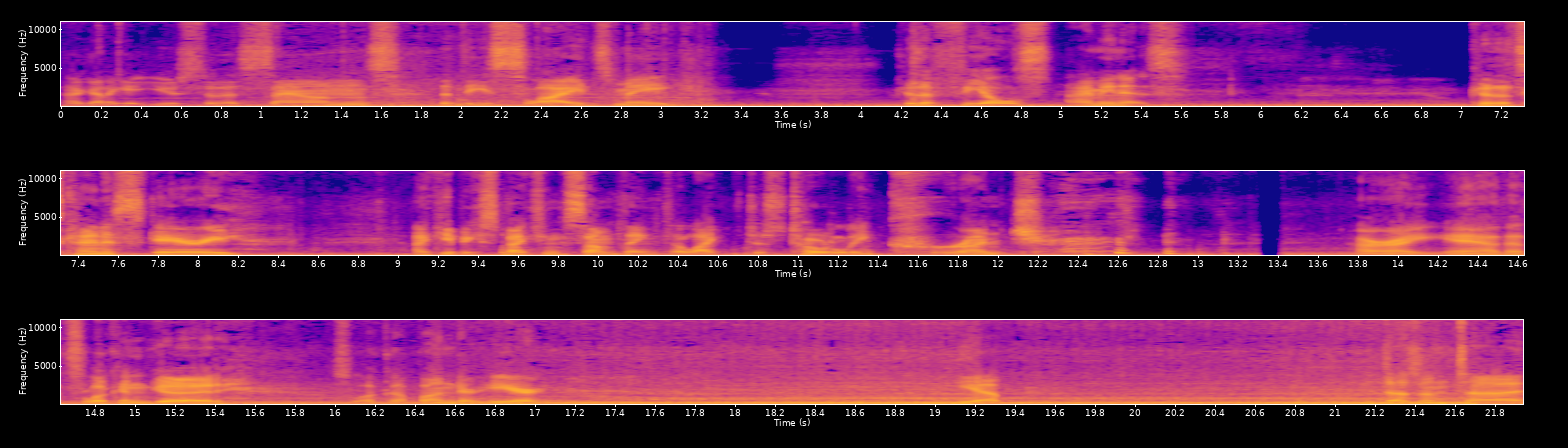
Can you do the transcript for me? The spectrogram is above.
I gotta get used to the sounds that these slides make. Because it feels, I mean, it's, because it's kind of scary. I keep expecting something to like just totally crunch. All right, yeah, that's looking good. Let's look up under here. Yep, doesn't, uh,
